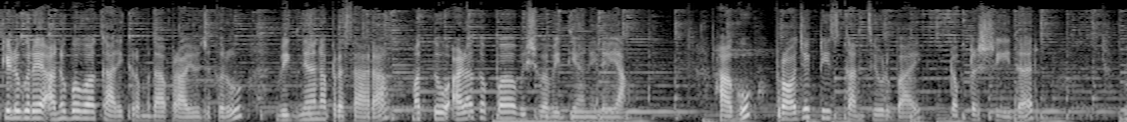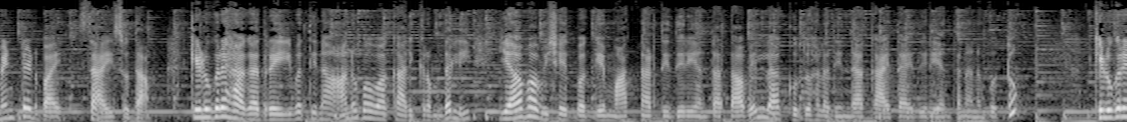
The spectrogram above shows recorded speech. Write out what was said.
ಕೆಳುಗರೆ ಅನುಭವ ಕಾರ್ಯಕ್ರಮದ ಪ್ರಾಯೋಜಕರು ವಿಜ್ಞಾನ ಪ್ರಸಾರ ಮತ್ತು ಅಳಗಪ್ಪ ವಿಶ್ವವಿದ್ಯಾನಿಲಯ. ಹಾಗೂ project is conceived by doctor Shridhar, mentored by Sai Sudha. ಕೆಳುಗರೆ, ಹಾಗಾದರೆ ಇವತ್ತಿನ ಅನುಭವ ಕಾರ್ಯಕ್ರಮದಲ್ಲಿ ಯಾವ ವಿಷಯದ ಬಗ್ಗೆ ಮಾತನಾಡ್ತಿದ್ದೀರಿ ಅಂತ ತಾವೆಲ್ಲ ಕುತೂಹಲದಿಂದ ಕಾಯ್ತಾ ಇದ್ದೀರಿ ಅಂತ ನನಗೆ ಗೊತ್ತು. ಕೆಳುಗರೆ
